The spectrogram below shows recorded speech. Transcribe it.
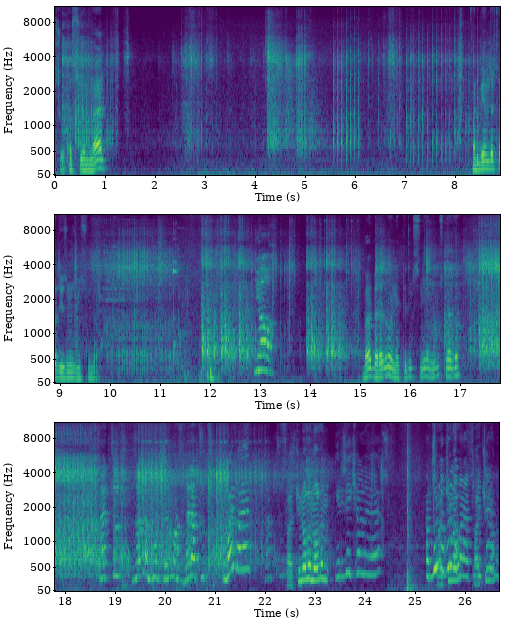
Çok kasıyorum lan. Hadi benim 4 vardı yüzümüz gülsün de. Ya. Ben beraber oynayak dedim. Siz niye oynuyorsunuz? Nerede? Berat tut. Zaten bot canım az. Berat tut. Var lan. Berat tut. Sakin olun oğlum. Gerizekalı ya. Abi vurma Sakin vurma ol, bana artık sakin yeter ol. ama.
